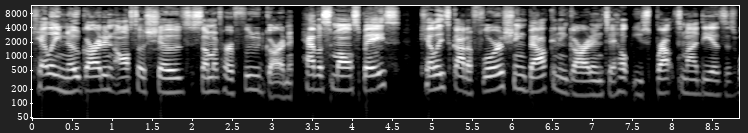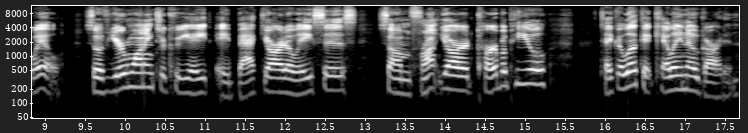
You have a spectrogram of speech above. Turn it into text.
Kelly No Garden also shows some of her food garden. Have a small space? Kelly's got a flourishing balcony garden to help you sprout some ideas as well. So if you're wanting to create a backyard oasis, some front yard curb appeal, take a look at Kelly No Garden.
